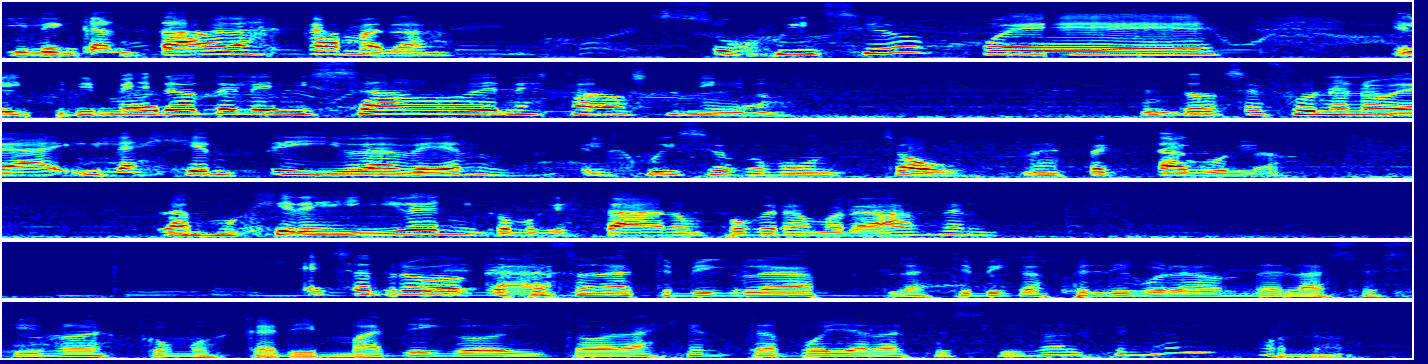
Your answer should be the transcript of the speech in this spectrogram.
Y le encantaban las cámaras. Su juicio fue el primero televisado en Estados Unidos. Entonces fue una novedad y la gente iba a ver el juicio como un show, un espectáculo. Las mujeres iban y como que estaban un poco enamoradas de él. Eso provoca. Estas son las típicas, las típicas películas donde el asesino es como es carismático y toda la gente apoya al asesino al final, ¿o no?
